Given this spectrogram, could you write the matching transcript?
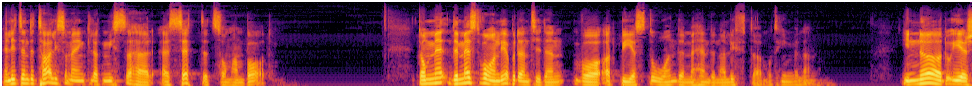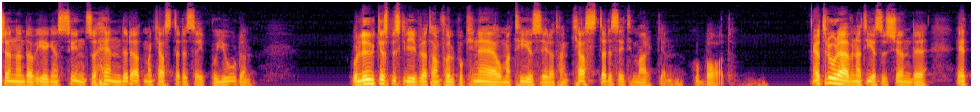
En liten detalj som är enkel att missa här är sättet som han bad. De, det mest vanliga på den tiden var att be stående med händerna lyfta mot himmelen. I nöd och erkännande av egen synd så hände det att man kastade sig på jorden. Och Lukas beskriver att han föll på knä och Matteus säger att han kastade sig till marken och bad. Jag tror även att Jesus kände ett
